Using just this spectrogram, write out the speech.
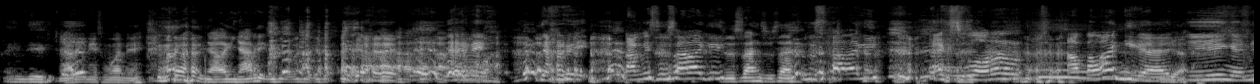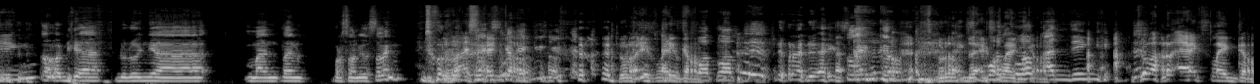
Anjing. Nyari nih semua nih. nyari nyari nih semua nih. nyari, nyari nih nyari tapi susah lagi Susah susah. susah lagi explorer apalagi ya anjing anjing Kalau dia dulunya mantan personil slang Dora the X-Lanker. X-Lanker. Dora X-Lanker. Spotlot. Dora the X-Lanker. Dora the Spotlot X-Lanker. anjing. Dora X-Lanker.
